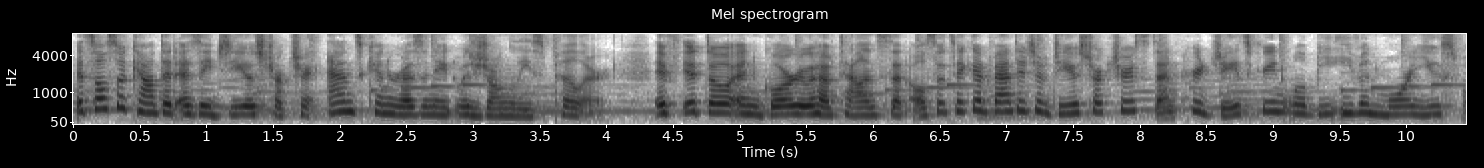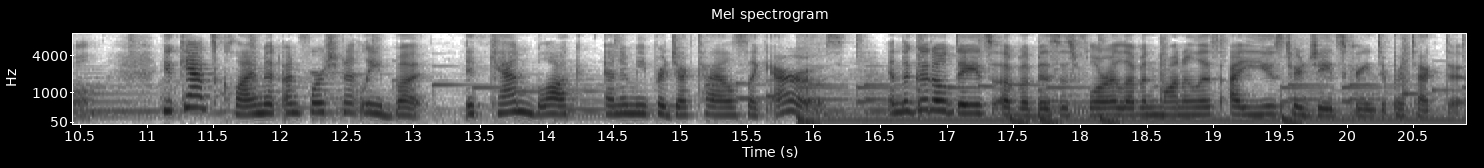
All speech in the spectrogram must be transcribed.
It's also counted as a geo structure and can resonate with Zhongli's pillar. If Itto and Gorou have talents that also take advantage of geostructures, then her Jade Screen will be even more useful. You can't climb it unfortunately, but it can block enemy projectiles like arrows. In the good old days of Abyss's Floor 11 monolith, I used her Jade Screen to protect it.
